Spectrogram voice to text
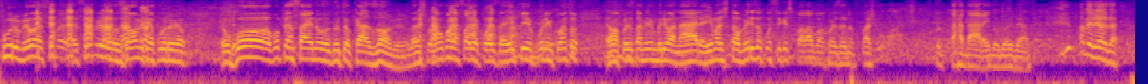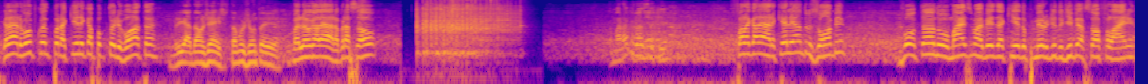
furo meu, é sempre, é sempre o zombie que é furo meu. Eu vou, vou pensar aí no, no teu caso, zombie. Vamos conversar depois aí, que por enquanto é uma coisa que tá meio embrionária aí, mas talvez eu consiga te falar alguma coisa mais tardar aí do, do evento. Tá beleza. Galera, vamos ficando por aqui, daqui a pouco tô de volta. Obrigadão, gente. Tamo junto aí. Valeu, galera. Abração. É maravilhoso isso aqui. Fala, galera. Aqui é Leandro Zombie voltando mais uma vez aqui do primeiro dia do Diversão Offline.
